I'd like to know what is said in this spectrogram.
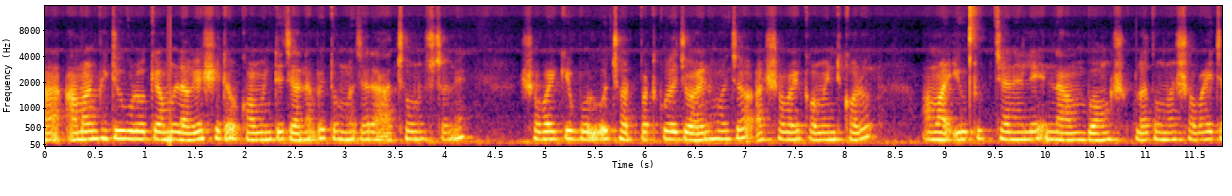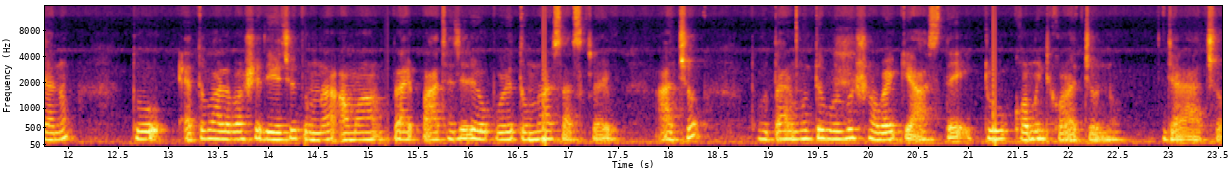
আর আমার ভিডিওগুলো কেমন লাগে সেটাও কমেন্টে জানাবে। তোমরা যারা আছো অনুষ্ঠানে, সবাইকে বলব ঝটপট করে জয়েন হয়ে যাও আর সবাই কমেন্ট করো। আমার ইউটিউব চ্যানেলে নাম বং শুক্লা তোমরা সবাই জানো। তো এত ভালোবাসা দিয়েছ তোমরা, আমার প্রায় পাঁচ হাজারের ওপরে তোমরা সাবস্ক্রাইব আছো। তো তার মধ্যে বলব সবাইকে আসতে একটু কমেন্ট করার জন্য, যারা আছো।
